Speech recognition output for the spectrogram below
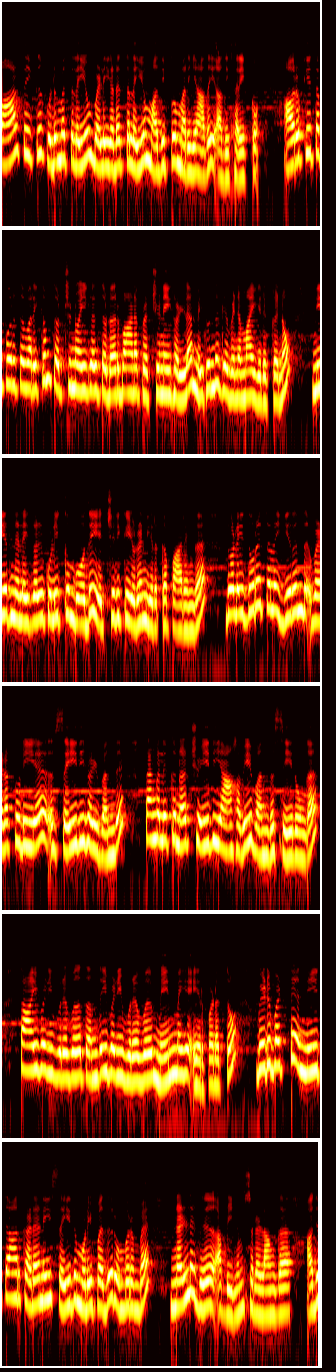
வார்த்தைக்கு குடும்பத்திலையும் வெளியிடத்திலையும் மதிப்பு மரியாதை அதிகரிக்கும். ஆரோக்கியத்தை பொறுத்த வரைக்கும் தொற்று நோய்கள் தொடர்பான பிரச்சனைகளில் மிகுந்த கவனமாக இருக்கணும். நீர்நிலைகள் குளிக்கும் போது எச்சரிக்கையுடன் இருக்க பாருங்க. தொலை தூரத்தில் இருந்து விடக்கூடிய செய்திகள் வந்து தங்களுக்கு நற்செய்தியாகவே வந்து சேருங்க. தாய் வழி உறவு தந்தை வழி உறவு மேன்மையை ஏற்படுத்தும். விடுபட்ட நீத்தார் கடனை செய்து முடிப்பது ரொம்ப ரொம்ப நல்லது அப்படின்னு சொல்லலாங்க. அது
